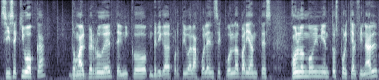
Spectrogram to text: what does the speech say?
sí se equivoca don Albert Rudel, técnico de Liga Deportiva Alajuelense, con las variantes, con los movimientos, porque al final,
